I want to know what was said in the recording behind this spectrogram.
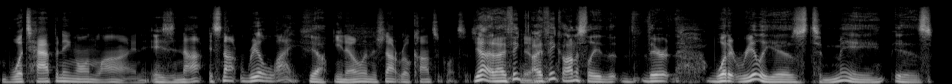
what's happening online is not it's not real life. Yeah. you know, and there's not real consequences. Yeah, and I think I think honestly, th- there, what it really is to me is,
